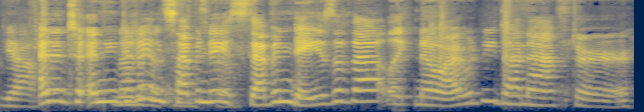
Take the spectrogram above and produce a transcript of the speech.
Yeah. And it, and he None did it in seven days. good. Seven days of that, like no, I would be done after.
